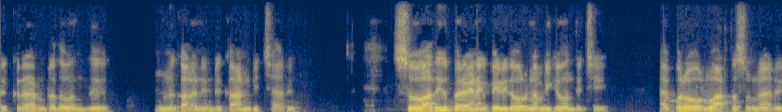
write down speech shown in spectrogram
இருக்கிறார்ன்றத வந்து முன்னுக்கால நின்று காண்பிச்சாரு. சோ அதுக்கு பிறகு எனக்கு பெரித ஒரு நம்பிக்கை வந்துச்சு. அதுக்கப்புறம் ஒரு வார்த்தை சொன்னாரு.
